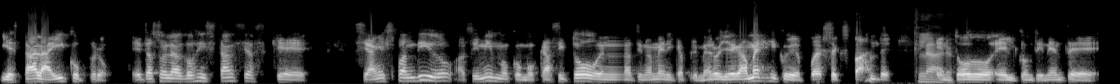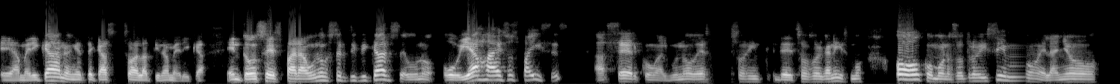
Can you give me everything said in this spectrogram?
y está la ICOPRO. Estas son las dos instancias que se han expandido, así mismo como casi todo en Latinoamérica, primero llega a México y después se expande en todo el continente eh, americano, en este caso a Latinoamérica. Entonces, para uno certificarse, uno o viaja a esos países a hacer con alguno de esos, de esos organismos, o como nosotros hicimos el año,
